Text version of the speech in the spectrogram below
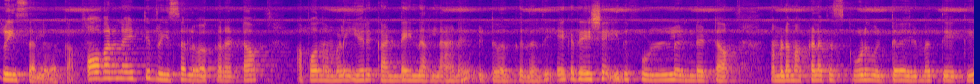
ഫ്രീസറിൽ വെക്കാം. ഓവർനൈറ്റ് ഫ്രീസറിൽ വെക്കണം കേട്ടോ അപ്പോൾ നമ്മൾ ഈ ഒരു കണ്ടെയ്നറിലാണ് ഇട്ട് വെക്കുന്നത്. ഏകദേശം ഇത് ഫുൾ ഉണ്ട് കേട്ടോ നമ്മുടെ മക്കളൊക്കെ സ്കൂൾ വിട്ട് വരുമ്പോഴത്തേക്ക്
